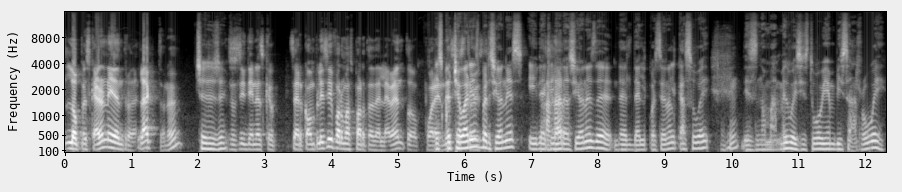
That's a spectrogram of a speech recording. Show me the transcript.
lo pescaron ahí dentro del acto, ¿no? sí, sí, sí. Eso sí tienes que ser cómplice y formas parte del evento. Por ende, Escuché varias estuviste. versiones y declaraciones de, de- del cuestión al caso, güey. Dices, no mames, güey, sí estuvo bien bizarro, güey.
